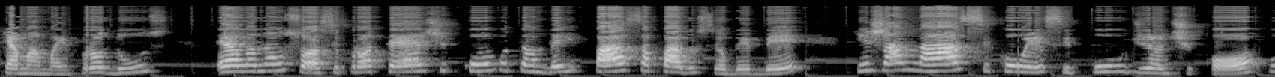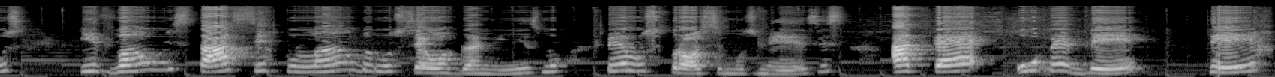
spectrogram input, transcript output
que a mamãe produz, ela não só se protege, como também passa para o seu bebê, que já nasce com esse pool de anticorpos que vão estar circulando no seu organismo pelos próximos meses, até o bebê ter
